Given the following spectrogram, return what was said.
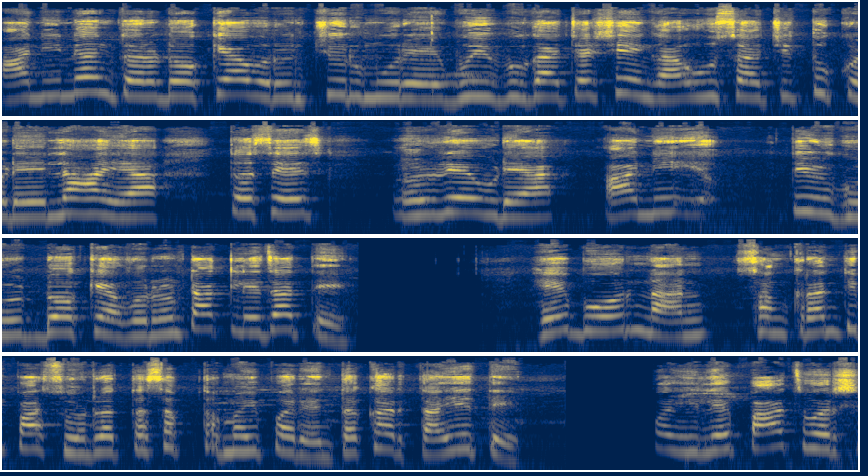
आणि नंतर डोक्यावरून चुरमुरे भुईभुगाच्या शेंगा ऊसाची तुकडे लहाया तसेच रेवड्या आणि तिळगुळ डोक्यावरून टाकले जाते. हे बोरनान संक्रांतीपासून रथसप्तमीपर्यंत करता येते. पहिले पाच वर्ष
